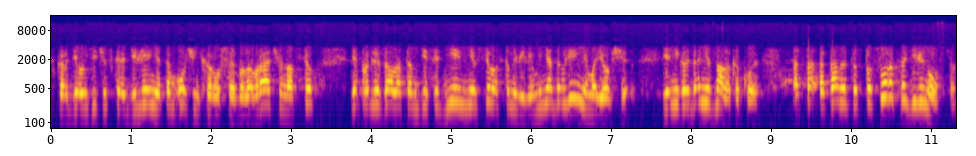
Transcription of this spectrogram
в кардиологическое отделение. Там очень хорошая была врач, у нас все. Я пролежала там 10 дней, мне все восстановили. У меня давление мое вообще, я никогда не знала какое. Оста- Оказывается, 140 на 90.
